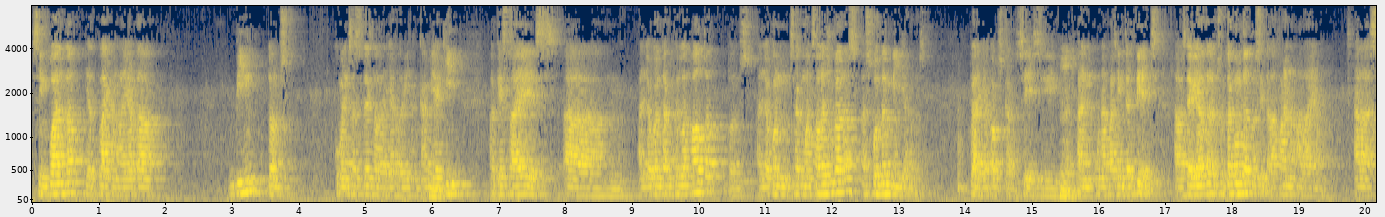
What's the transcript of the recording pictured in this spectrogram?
50 i et plaquen a la yarda 20, doncs comences des de la yarda 20. En canvi aquí el que es fa és eh, el lloc on t'han fet la falta, doncs el lloc on s'ha començat les jugades es compten 20 yardes. Clar, hi ha cops que sí, sí, Mm. et fan una fase interferents a les 10 yardes et surt a compte, però si te la fan a, la, a les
